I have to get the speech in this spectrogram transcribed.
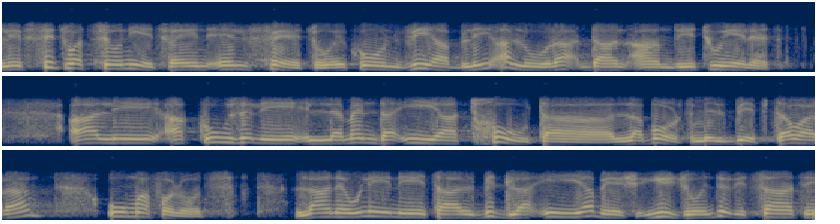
li f'sitwazzjonijiet fejn il-fetu jkun vijabbli allura dan għandu jitwieled. Qal li akkużi li l-emenda hija dħu ta' l-abort mill-bieb ta' wara huma foloz. L-għan ewlieni tal-bidla hija biex jiġu indirizzati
